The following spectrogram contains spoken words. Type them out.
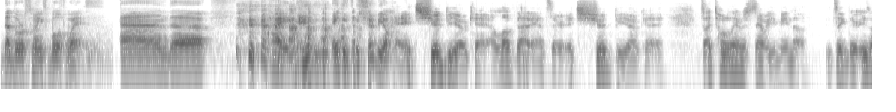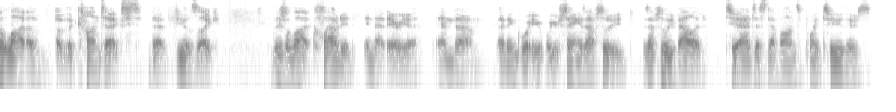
The door swings both ways and uh, I, it, it, should be okay. It should be okay. I love that answer. It should be okay. So I totally understand what you mean, though. It's like there is a lot of, of the context that feels like there's a lot clouded in that area, and um, I think what you're what you're saying is absolutely is absolutely valid. To add to Stefan's point too, there's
